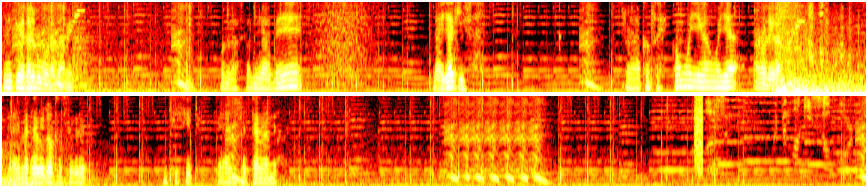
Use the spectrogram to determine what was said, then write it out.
Tiene que ver algo por acá, mira. Por la salida de... De allá quizá. Pero la cosa es cómo llegamos allá a lo legal. Y ahí me reveló otro secreto. 17. Tenía que acercarme a mí. Listen, we've been lucky so far.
